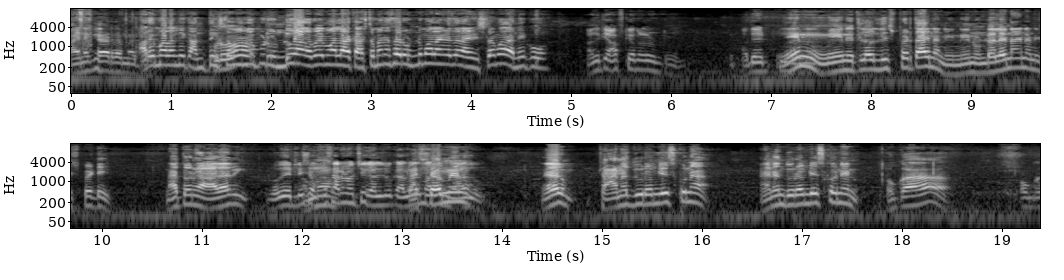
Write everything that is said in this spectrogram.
ఆయనకే అరే మళ్ళీ నీకు అంత ఇష్టమైనప్పుడు ఉండు కదా భయ్ మళ్ళీ కష్టమైన సరే ఉండు మళ్ళీ అనేది ఆయన ఇష్టం కదా నీకు? అందుకే ఆఫ్ కెమెరా ఉంటున్నాం అదే నేను నేను ఎట్లా వదిలిపెడతా ఆయన నేను ఉండలేను ఆయన నిష్పెట్టి నాతో కాదు అది రోజు అట్లీస్ట్ ఒకసారి వచ్చి కలు కలవాలి కష్టం మాత్రం నేను. కాదు. ఏ, చాలా దూరం చేసుకున్నా. ఆయన దూరం చేసుకో నేను. ఒక ఒక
